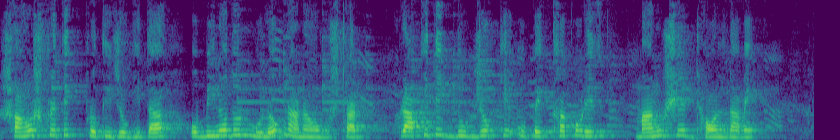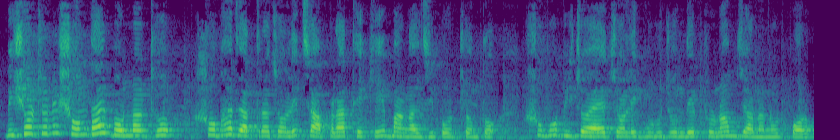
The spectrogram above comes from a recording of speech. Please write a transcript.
সাংস্কৃতিক প্রতিযোগিতা ও বিনোদনমূলক নানা অনুষ্ঠান। প্রাকৃতিক দুর্যোগকে উপেক্ষা করে মানুষের ঢল নামে। বিসর্জনের সন্ধ্যায় বর্ণাঢ্য শোভাযাত্রা চলে চাপড়া থেকে বাঙালজি পর্যন্ত। শুভ বিজয়ায় চলে গুরুজনদের প্রণাম জানানোর পর্ব।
